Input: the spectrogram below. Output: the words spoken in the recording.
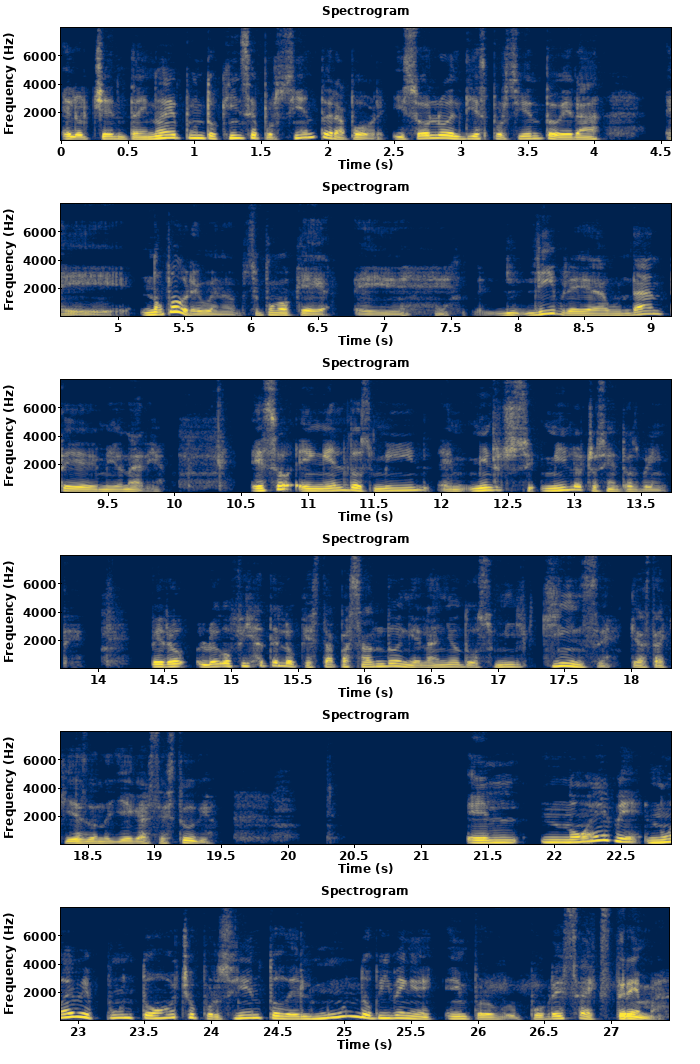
El 89.15% era pobre y solo el 10% era eh, no pobre, bueno, supongo que eh, libre, abundante, millonaria. Eso en el 2000, en 1820. Pero luego fíjate lo que está pasando en el año 2015, que hasta aquí es donde llega este estudio el 9.8% del mundo vive en, pobreza extrema.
